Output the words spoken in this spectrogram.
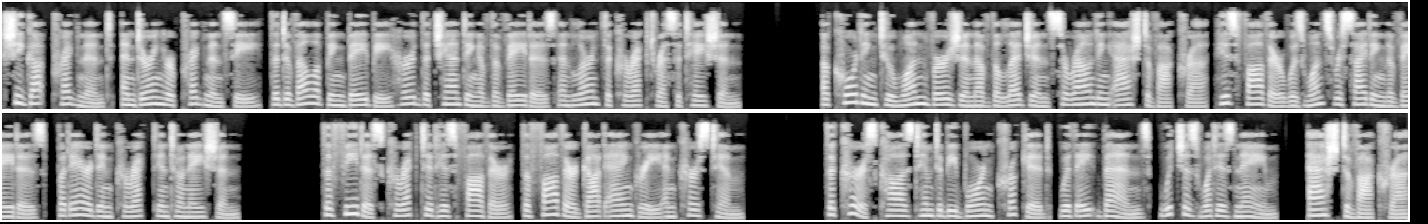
She got pregnant, and during her pregnancy, the developing baby heard the chanting of the Vedas and learnt the correct recitation. According to one version of the legends surrounding Ashtavakra, his father was once reciting the Vedas, but erred in correct intonation. The fetus corrected his father, the father got angry and cursed him. The curse caused him to be born crooked, with eight bends, which is what his name, Ashtavakra,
